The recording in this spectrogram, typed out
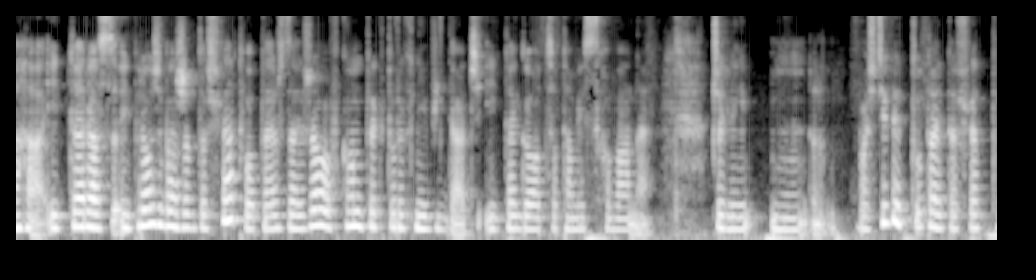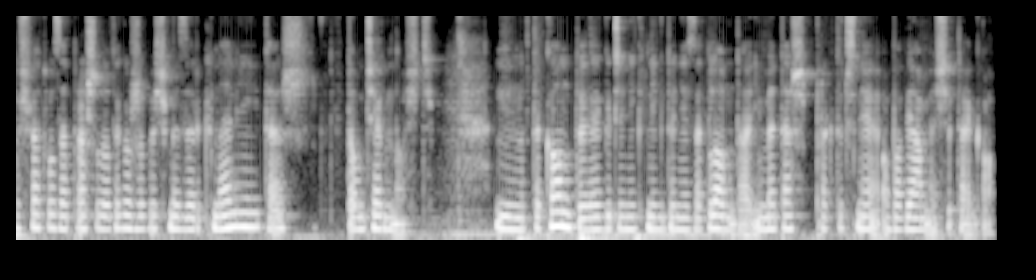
Aha, i teraz i prośba, żeby to światło też zajrzało w kąty, których nie widać i tego, co tam jest schowane. Czyli mm, właściwie tutaj to światło zaprasza do tego, żebyśmy zerknęli też w tą ciemność w te kąty, gdzie nikt nigdy nie zagląda i my też praktycznie obawiamy się tego.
